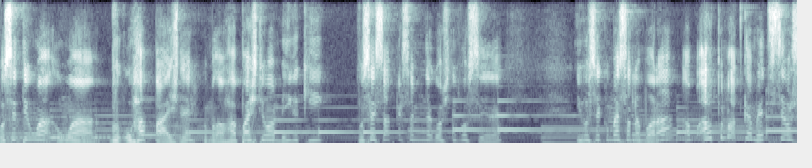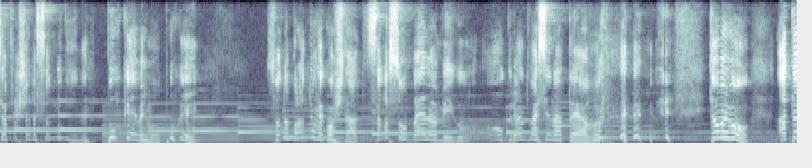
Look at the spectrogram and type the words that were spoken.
você tem uma, uma. O rapaz, né? Vamos lá, o rapaz tem uma amiga que. Você sabe que essa menina gosta de você, né? E você começa a namorar, automaticamente você vai se afastar dessa menina. Por quê, meu irmão? Por quê? Sua namorada não vai gostar. Se ela souber, meu amigo, o grande vai ser na terra. então, meu irmão, até,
